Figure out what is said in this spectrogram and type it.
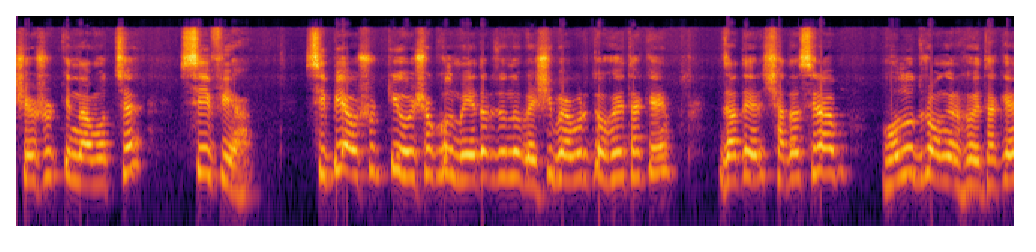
সেই ওষুধটির নাম হচ্ছে সিফিয়া। সিপিয়া ওষুধটি ওই সকল মেয়েদের জন্য বেশি ব্যবহৃত হয়ে থাকে, যাদের সাদা সিরাপ হলুদ রঙের হয়ে থাকে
